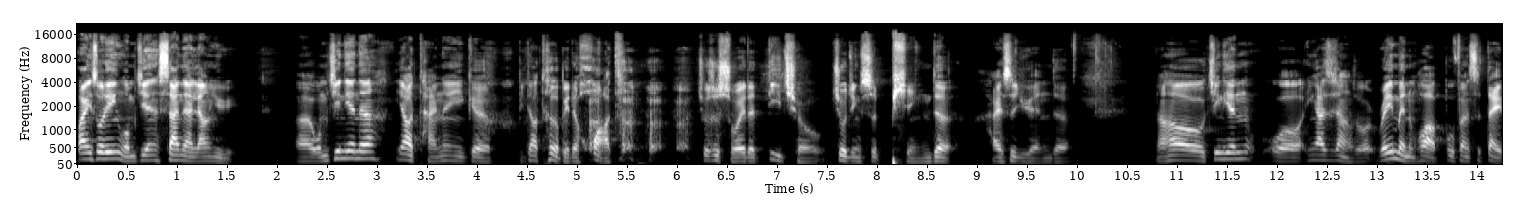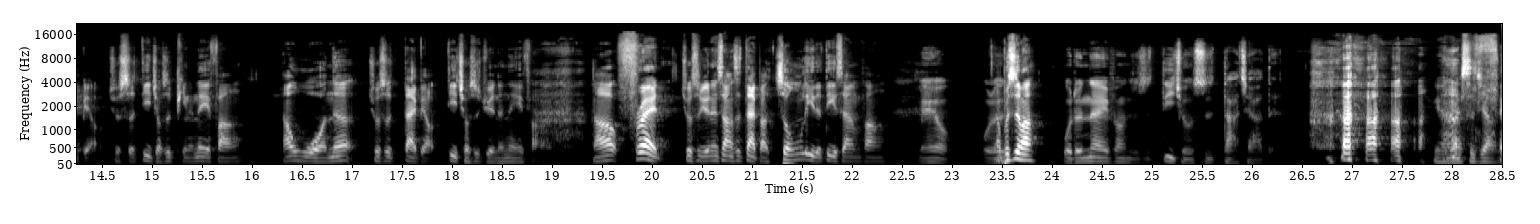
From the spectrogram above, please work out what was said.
欢迎收听我们今天三言两语。呃，我们今天呢要谈论一个比较特别的话题，就是所谓的地球究竟是平的还是圆的。然后今天我应该是这样说，Raymond 的话部分是代表就是地球是平的那一方，然后我呢就是代表地球是圆的那一方，然后 Fred 就是原则上是代表中立的第三方。没有，我啊，不是吗？我的那一方就是地球是大家的。原来是这样子。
